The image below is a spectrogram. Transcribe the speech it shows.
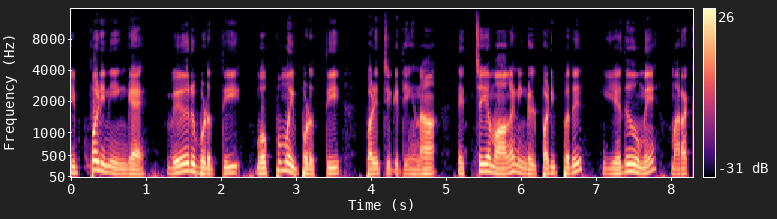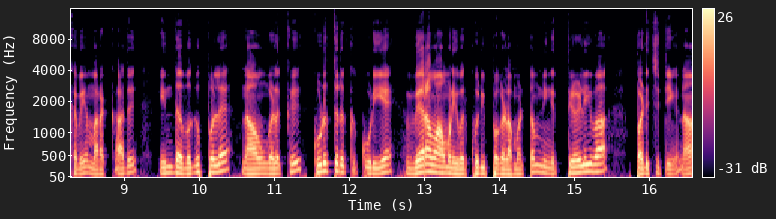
இப்படி நீங்கள் வேறுபடுத்தி ஒப்புமைப்படுத்தி படிச்சுக்கிட்டிங்கன்னா நிச்சயமாக நீங்கள் படிப்பது எதுவுமே மறக்கவே மறக்காது. இந்த வகுப்பில் நான் உங்களுக்கு கொடுத்துருக்கக்கூடிய வீரமாமுனிவர் குறிப்புகளை மட்டும் நீங்கள் தெளிவாக படிச்சிட்டிங்கன்னா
